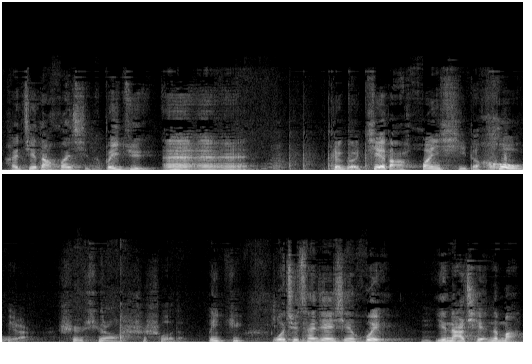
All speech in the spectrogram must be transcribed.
还皆大欢喜的悲剧，哎哎哎，这个皆大欢喜的后边是徐老师说的悲剧。我去参加一些会，也拿钱的嘛。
